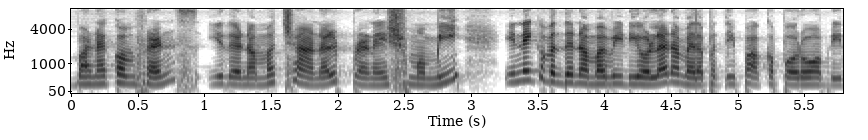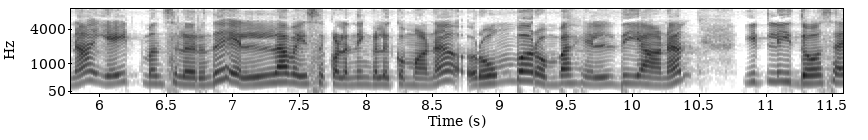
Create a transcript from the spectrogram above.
வணக்கம் ஃப்ரெண்ட்ஸ் இது நம்ம சேனல் பிரணேஷ் மம்மி. இன்றைக்கி வந்து நம்ம வீடியோவில் நம்ம எதை பற்றி பார்க்க போகிறோம் அப்படின்னா எயிட் மந்த்ஸ்லேருந்து எல்லா வயசு குழந்தைங்களுக்குமான ரொம்ப ரொம்ப ஹெல்தியான இட்லி தோசை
